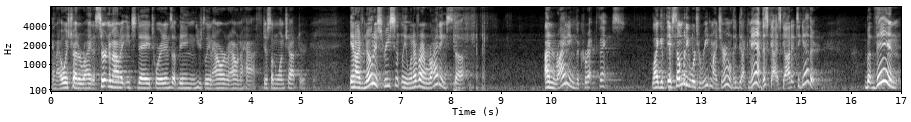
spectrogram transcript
And I always try to write a certain amount of each day to where it ends up being usually an hour and an hour and a half just on one chapter. And I've noticed recently, whenever I'm writing stuff, I'm writing the correct things. Like if, if somebody were to read my journal, they'd be like, man, this guy's got it together. But then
